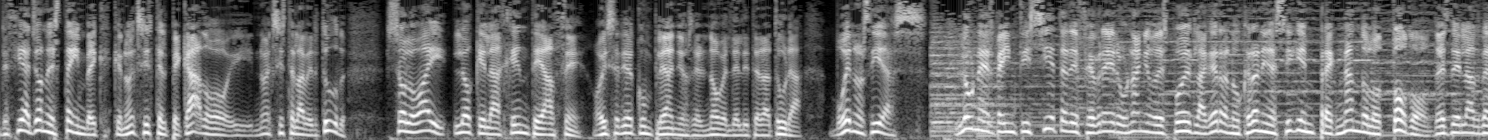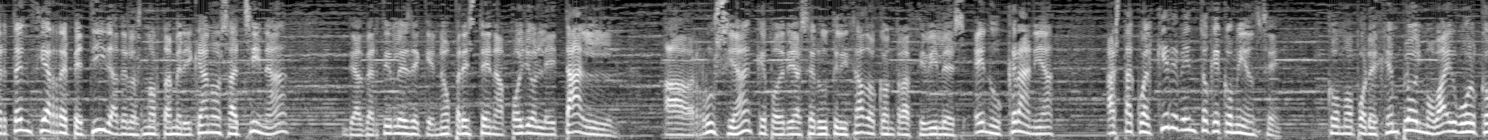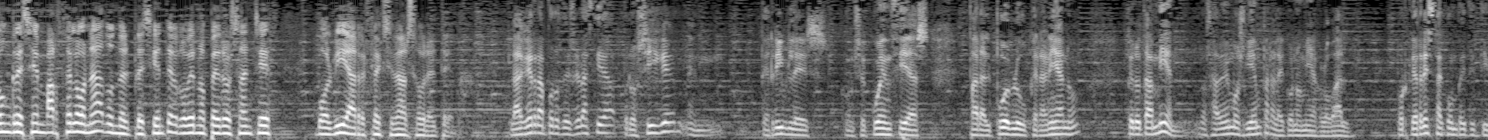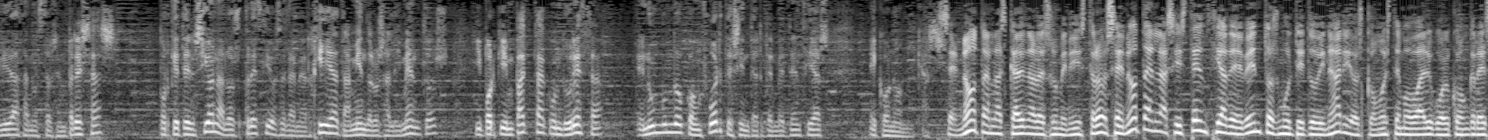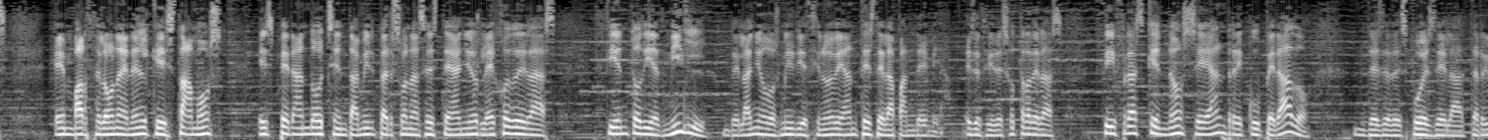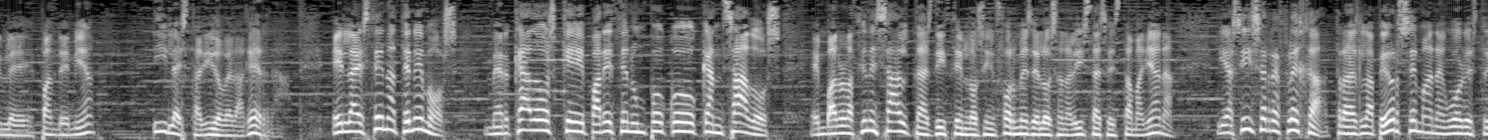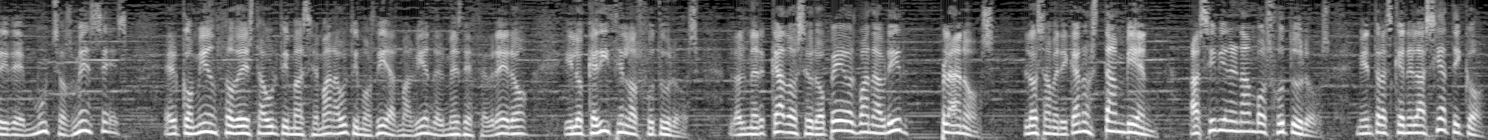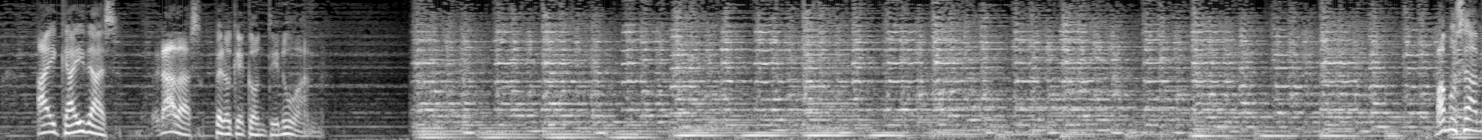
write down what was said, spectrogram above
Decía John Steinbeck que no existe el pecado y no existe la virtud, solo hay lo que la gente hace. Hoy sería el cumpleaños del Nobel de Literatura. Buenos días. Lunes 27 de febrero, un año después, la guerra en Ucrania sigue impregnándolo todo, desde la advertencia repetida de los norteamericanos a China de advertirles de que no presten apoyo letal a Rusia, que podría ser utilizado contra civiles en Ucrania, hasta cualquier evento que comience como por ejemplo el Mobile World Congress en Barcelona, donde el presidente del gobierno Pedro Sánchez volvía a reflexionar sobre el tema. La guerra, por desgracia, prosigue en terribles consecuencias para el pueblo ucraniano, pero también, lo sabemos bien, para la economía global, porque resta competitividad a nuestras empresas, porque tensiona los precios de la energía, también de los alimentos, y porque impacta con dureza en un mundo con fuertes interdependencias económicas. Se nota en las cadenas de suministro, se nota en la asistencia de eventos multitudinarios como este Mobile World Congress en Barcelona en el que estamos esperando 80.000 personas este año, lejos de las 110.000 del año 2019 antes de la pandemia. Es decir, es otra de las cifras que no se han recuperado desde después de la terrible pandemia y la estallido de la guerra. En la escena tenemos mercados que parecen un poco cansados, en valoraciones altas, dicen los informes de los analistas esta mañana. Y así se refleja, tras la peor semana en Wall Street de muchos meses, el comienzo de esta última semana, últimos días más bien del mes de febrero, y lo que dicen los futuros. Los mercados europeos van a abrir planos, los americanos también. Así vienen ambos futuros, mientras que en el asiático hay caídas moderadas, pero que continúan. Vamos a,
